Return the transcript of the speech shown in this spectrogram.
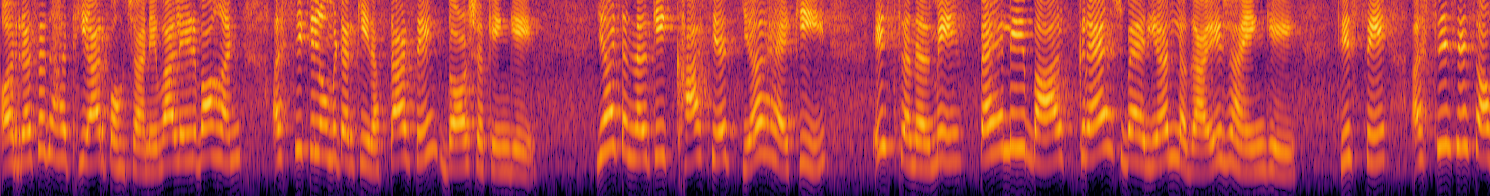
और रसद हथियार पहुँचाने वाले वाहन 80 किलोमीटर की रफ्तार से दौड़ सकेंगे। यह टनल की खासियत यह है कि इस टनल में पहली बार क्रैश बैरियर लगाए जाएँगे। जिससे 80 से 100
